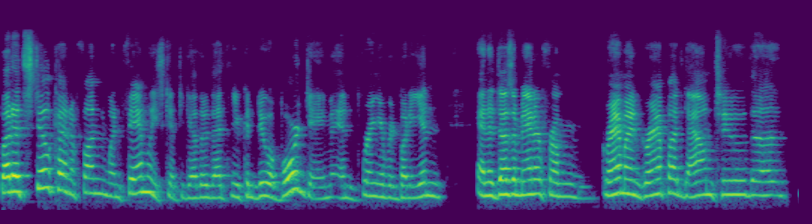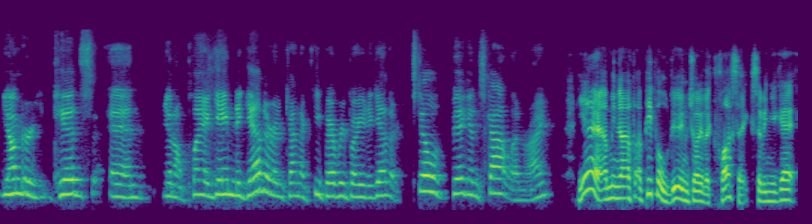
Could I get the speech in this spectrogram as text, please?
but it's still kind of fun when families get together that you can do a board game and bring everybody in. And it doesn't matter from grandma and grandpa down to the younger kids and you know play a game together and kind of keep everybody together. Still big in scotland right? Yeah i mean people do enjoy the classics. I mean you get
